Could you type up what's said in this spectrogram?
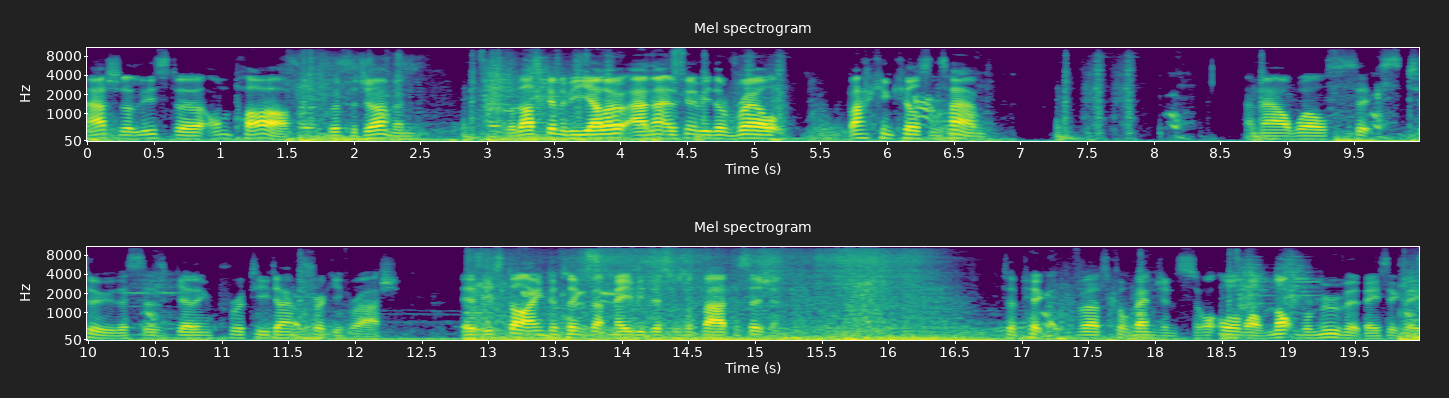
Ash at least uh, on par with the German. But that's going to be yellow, and that is going to be the rail back in k1llsen's hand. And now, well, 6-2. This is getting pretty damn tricky for Ash. Is he starting to think that maybe this was a bad decision? To pick Vertical Vengeance, or, or well, not remove it, basically.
